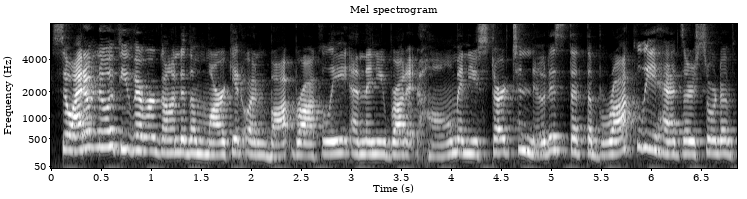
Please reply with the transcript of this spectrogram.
So I don't know if you've ever gone to the market and bought broccoli and then you brought it home and you start to notice that the broccoli heads are sort of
